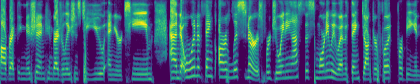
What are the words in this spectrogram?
uh, recognition. Congratulations to you and your team. And I want to thank our listeners for joining us this morning. We want to thank Dr. Foote for being an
